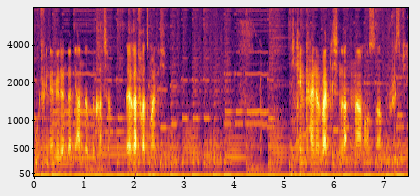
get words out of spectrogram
Gut, nennen wir denn dann die andere Ratte? Äh, Radfratz meine ich. Ich kenne keine weiblichen Rattennamen außer Crispy.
